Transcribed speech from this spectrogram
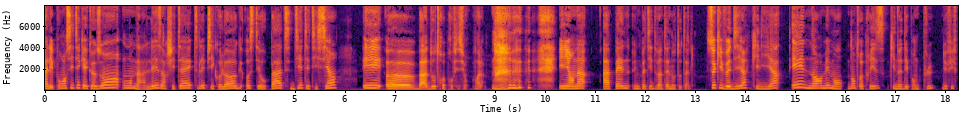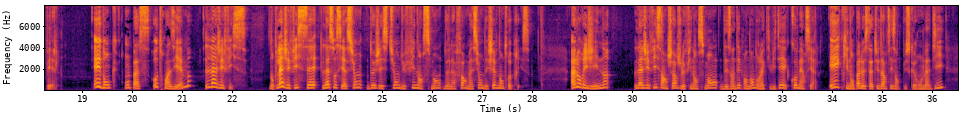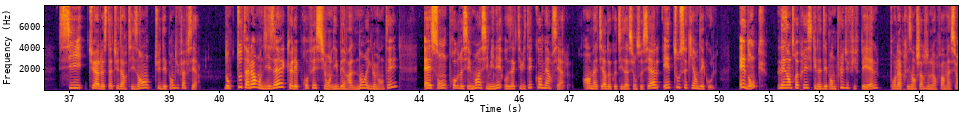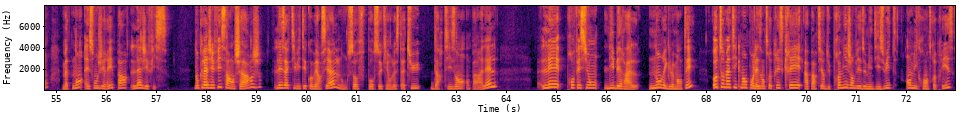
Allez, pour en citer quelques-uns, on a les architectes, les psychologues, ostéopathes, diététiciens et euh, bah, d'autres professions. Voilà. Il y en a à peine une petite vingtaine au total. Ce qui veut dire qu'il y a énormément d'entreprises qui ne dépendent plus du FIFPL. Et donc, on passe au troisième, l'AGFIS. Donc l'AGFIS, c'est l'Association de gestion du financement de la formation des chefs d'entreprise. À l'origine, l'AGFIS a en charge le financement des indépendants dont l'activité est commerciale et qui n'ont pas le statut d'artisan, puisque on l'a dit, si tu as le statut d'artisan, tu dépends du FAFCA. Donc tout à l'heure, on disait que les professions libérales non réglementées, elles sont progressivement assimilées aux activités commerciales en matière de cotisation sociale et tout ce qui en découle. Et donc, les entreprises qui ne dépendent plus du FIFPL pour la prise en charge de leur formation, maintenant elles sont gérées par l'AGFIS. Donc l'AGFIS a en charge les activités commerciales, donc sauf pour ceux qui ont le statut d'artisan en parallèle, les professions libérales non réglementées, automatiquement pour les entreprises créées à partir du 1er janvier 2018 en micro-entreprise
